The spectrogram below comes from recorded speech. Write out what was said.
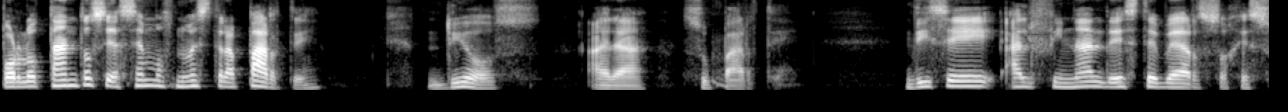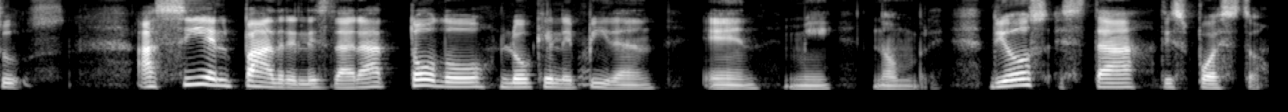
Por lo tanto, si hacemos nuestra parte, Dios hará su parte. Dice al final de este verso Jesús, así el Padre les dará todo lo que le pidan en mi nombre. Dios está dispuesto.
